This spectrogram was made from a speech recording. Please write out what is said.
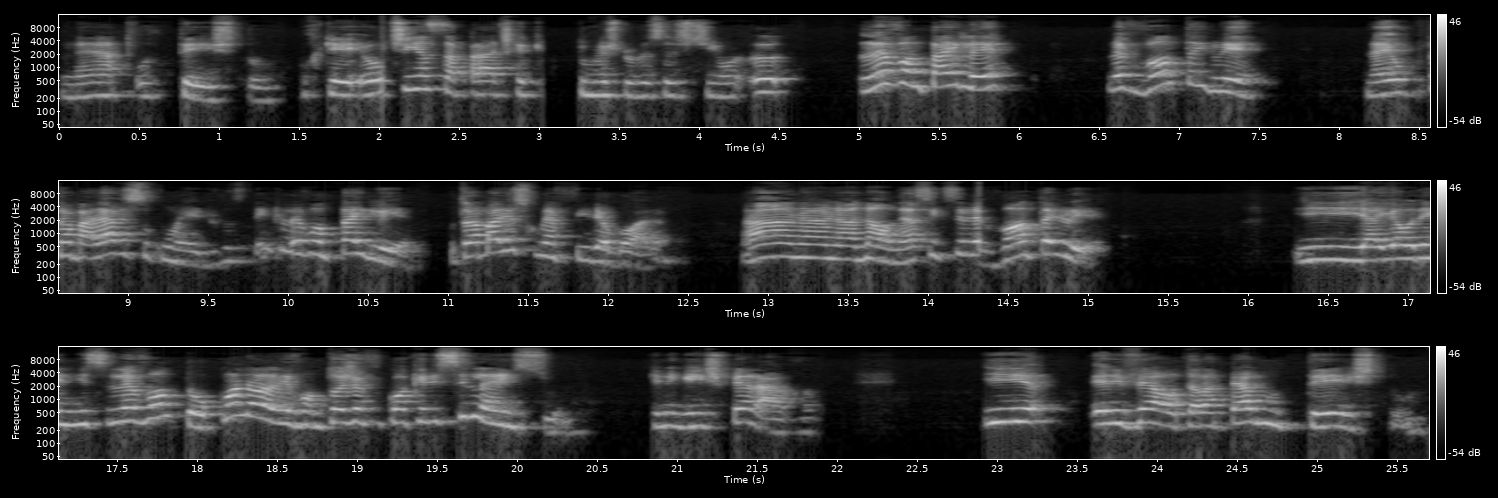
né, o texto? Porque eu tinha essa prática que meus professores tinham. Levantar e ler. Levanta e lê. Né? Eu trabalhava isso com eles. Você tem que levantar e ler. Eu trabalho isso com minha filha agora. Ah, não, não, não. Não é assim que você levanta e lê. E aí a Aurenice levantou. Quando ela levantou, já ficou aquele silêncio que ninguém esperava. E Erivelta, ela pega um texto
